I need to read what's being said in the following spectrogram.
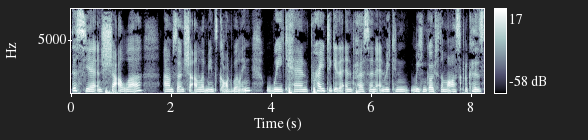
this year, inshallah, um, so inshallah means God willing, we can pray together in person and we can, we can go to the mosque because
